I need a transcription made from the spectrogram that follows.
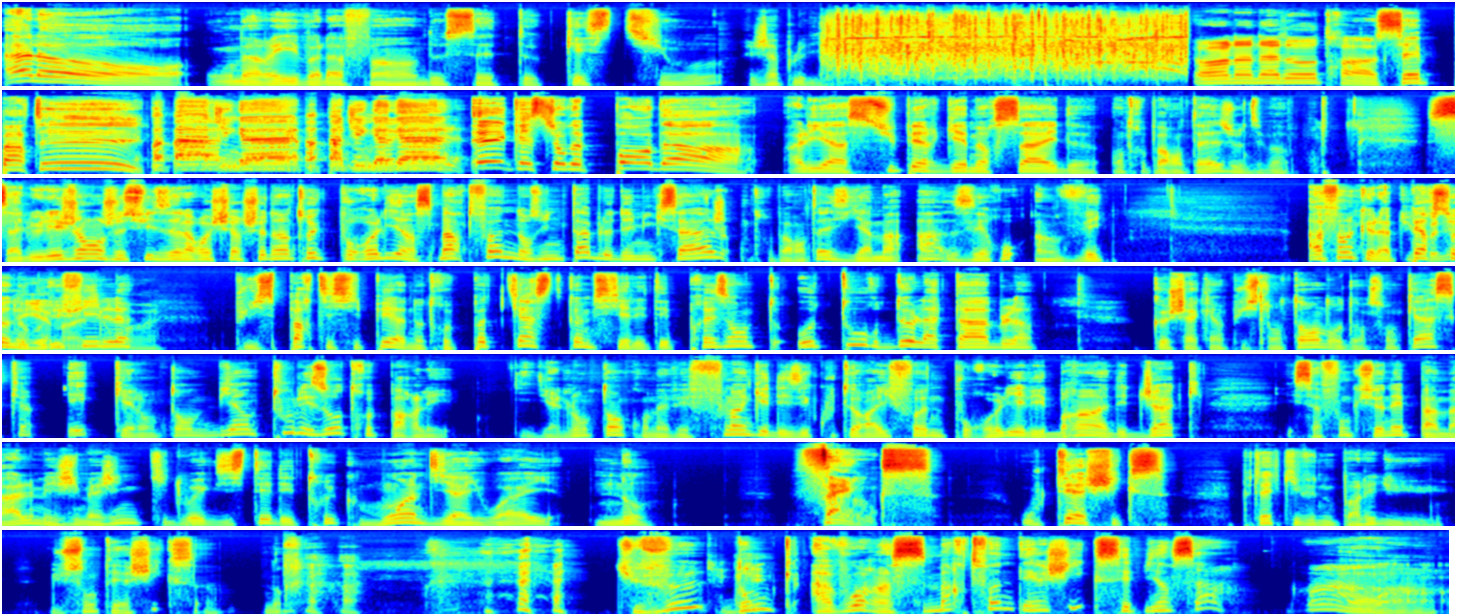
alors, on arrive à la fin de cette question. J'applaudis. On en a d'autres. C'est parti Papa jingle, papa jingle gueule. Et question de Panda, alias Super Gamerside, entre parenthèses, je ne sais pas. Salut les gens, je suis à la recherche d'un truc pour relier un smartphone dans une table de mixage, entre parenthèses Yamaha 01V. Afin que la Tu personne au bout du fil ouais. puisse participer à notre podcast comme si elle était présente autour de la table, que chacun puisse l'entendre dans son casque et qu'elle entende bien tous les autres parler. Il y a longtemps qu'on avait flingué des écouteurs iPhone pour relier les brins à des jacks et ça fonctionnait pas mal, mais j'imagine qu'il doit exister des trucs moins DIY. Non. Thanks Ou THX. Peut-être qu'il veut nous parler du, du son THX Non? tu veux donc avoir un smartphone THX C'est bien ça? Ah.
